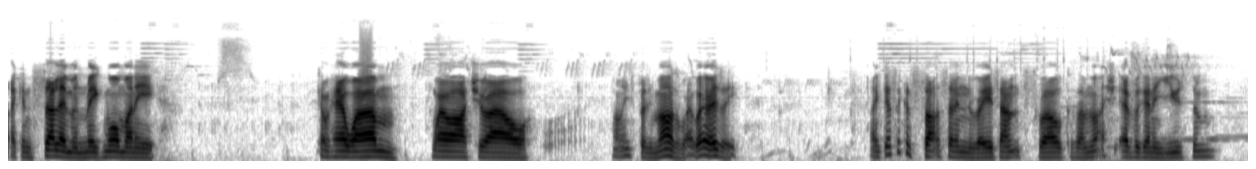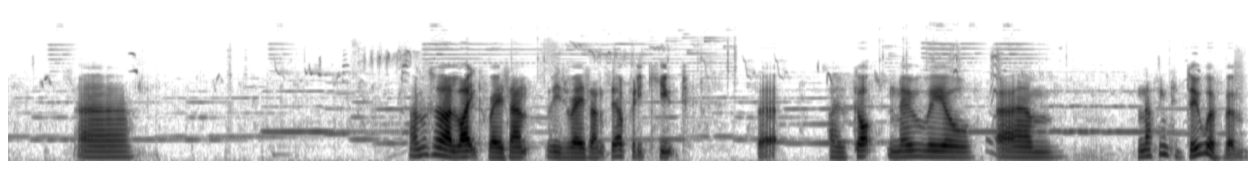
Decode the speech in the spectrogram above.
I can sell him and make more money. Come here, worm. Where are you, owl? Oh, he's pretty miles away. Where is he? I guess I could start selling the raisins as well, because I'm not ever going to use them. Uh, I'm not sure I like raisins, these raisins. They are pretty cute, but I've got no real, um, nothing to do with them.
